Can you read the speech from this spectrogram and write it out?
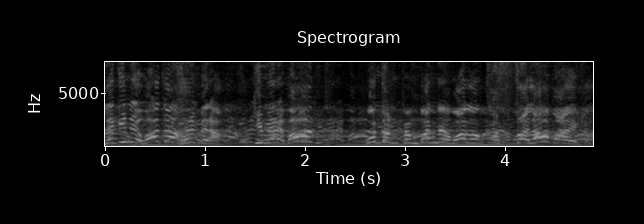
लेकिन ये वादा है मेरा कि मेरे बाद वतन पे बनने वालों का सैलाब आएगा।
